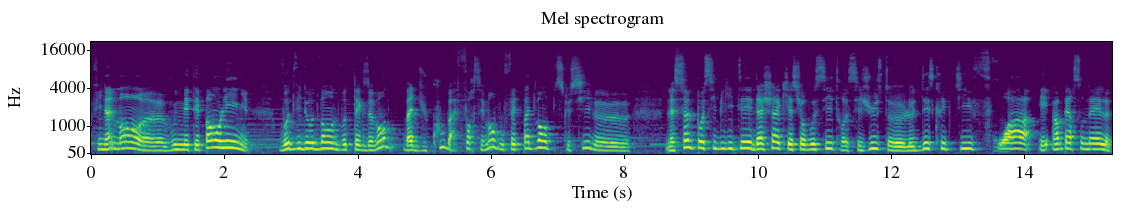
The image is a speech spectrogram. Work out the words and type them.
finalement euh, vous ne mettez pas en ligne votre vidéo de vente, votre texte de vente, bah, du coup bah, forcément vous ne faites pas de vente. Puisque si le, la seule possibilité d'achat qu'il y a sur vos sites, c'est juste euh, le descriptif froid et impersonnel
